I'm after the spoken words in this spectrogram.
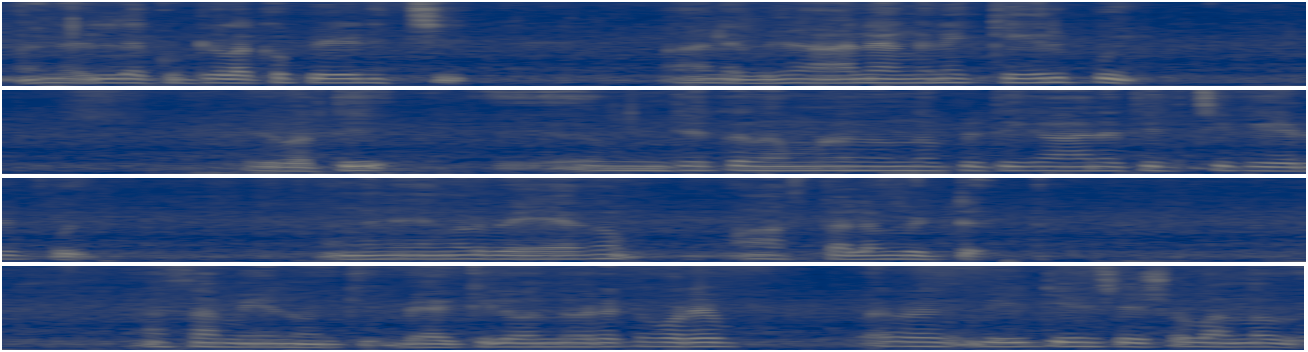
അങ്ങനെ എല്ലാ കുട്ടികളൊക്കെ പേടിച്ച് ആന പിന്നെ ആന അങ്ങനെ കയറിപ്പോയി ഒരു പത്ത് മിനിറ്റൊക്കെ നമ്മൾ നിന്നപ്പോഴത്തേക്ക് ആന തിരിച്ച് കയറിപ്പോയി. അങ്ങനെ ഞങ്ങൾ വേഗം ആ സ്ഥലം വിട്ട് ആ സമയം നോക്കി. ബാക്കിൽ വന്നവരൊക്കെ കുറേ വെയിറ്റ് ചെയ്തതിന് ശേഷം വന്നത്.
